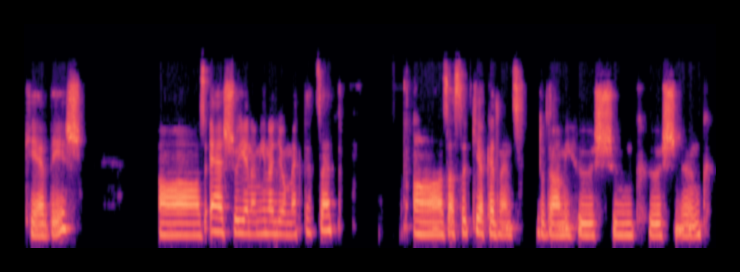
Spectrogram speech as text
kérdés. Az első ilyen, ami nagyon megtetszett, az az, hogy ki a kedvenc irodalmi hősünk, hősnőnk.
